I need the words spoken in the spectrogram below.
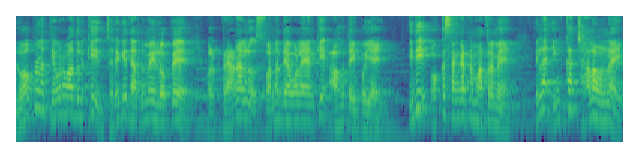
లోపల ఉన్న తీవ్రవాదులకి జరిగేది అర్థమయ్యే లోపే వాళ్ళ ప్రాణాలు స్వర్ణ దేవాలయానికి ఆహుతైపోయాయి. ఇది ఒక్క సంఘటన మాత్రమే. ఇలా ఇంకా చాలా ఉన్నాయి.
